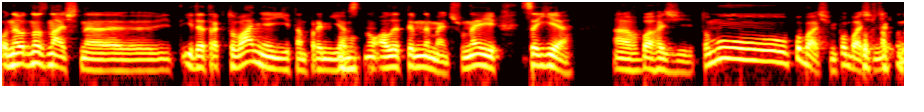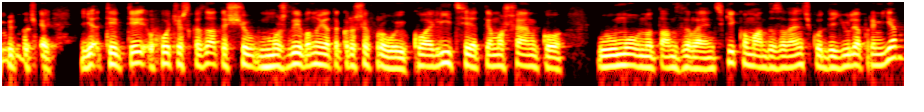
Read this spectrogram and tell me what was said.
неоднозначне е, іде трактування її там прем'єрств, ну але тим не менш, у неї це є а, в багажі. Тому побачимо, побачимо, як воно буде. Почекай, я, ти, ти хочеш сказати, що можливо, ну я так розшифровую, коаліція Тимошенко, умовно там Зеленський, команда Зеленського, де Юля прем'єр?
